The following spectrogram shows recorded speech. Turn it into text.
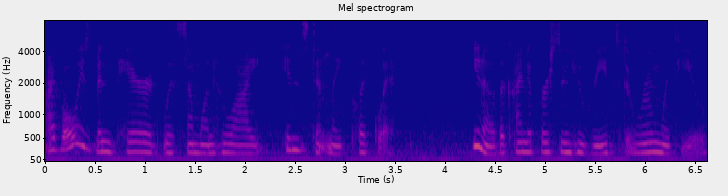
I've always been paired with someone who I instantly click with. You know, the kind of person who reads the room with you,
